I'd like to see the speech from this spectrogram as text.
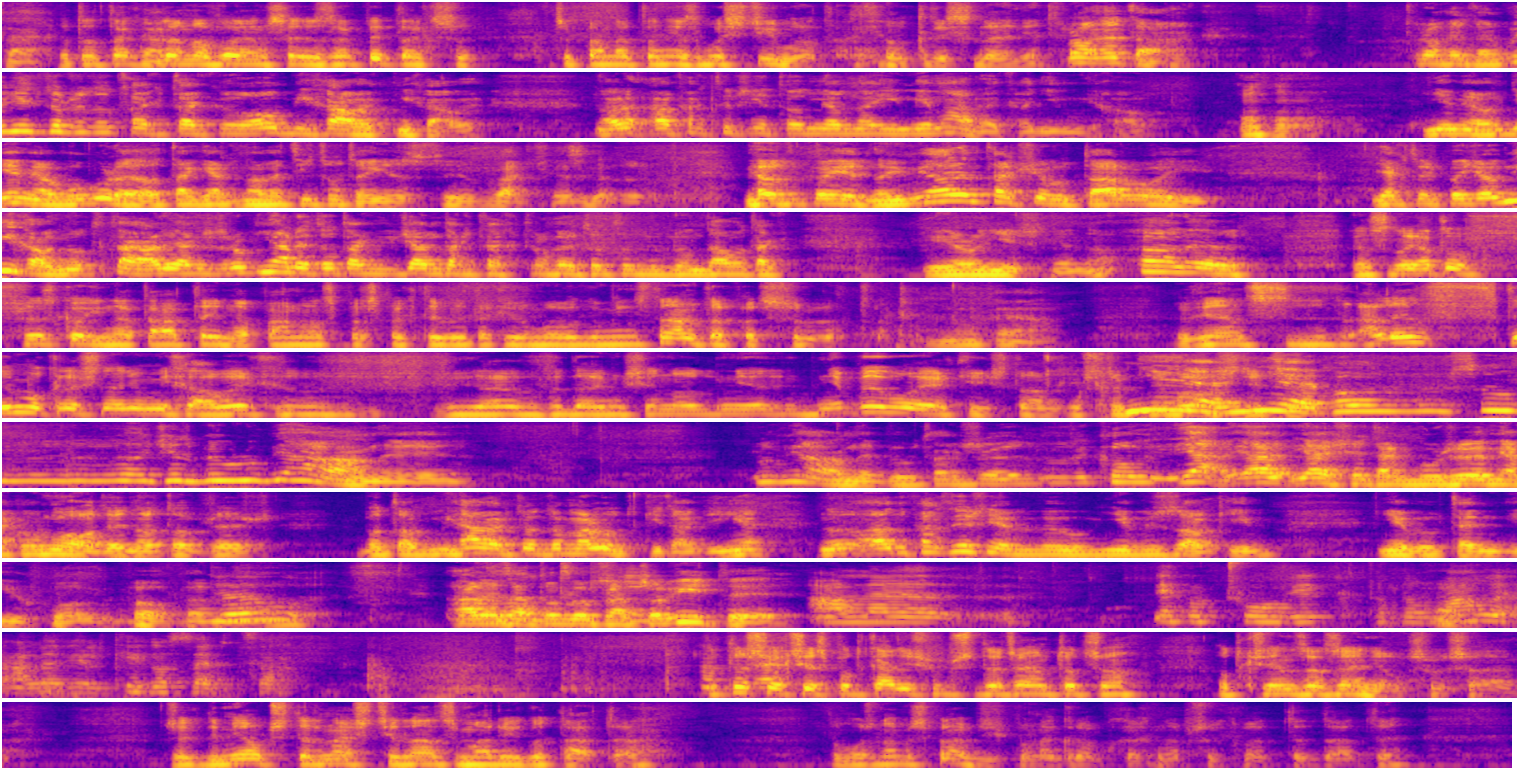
Tak. No to tak, Tak. planowałem sobie zapytać, czy, czy pana to nie złościło takie określenie. Trochę tak. Trochę tak, bo niektórzy to tak, tak, o Michałek, Michałek. No ale a faktycznie to on miał na imię Marek, a nie Michał. Mhm. Nie miał, nie miał w ogóle, o, tak jak nawet i tutaj jest y, właśnie zgadzam. Miał tylko jedno imię, ale tak się utarło i jak ktoś powiedział Michał, no to tak, ale jak zdrobniale to tak widziałem, tak, tak trochę to, to wyglądało tak ironicznie, no ale Więc no ja to wszystko i na tatę, i na pana z perspektywy takiego małego ministranta patrzyłem. To. no tak. Więc, ale w tym określeniu Michałek, wydaje mi się, no nie, nie było jakiejś tam Nie, uszczypliwości. nie, bo są, ojciec był lubiany. Lubiany był, także tylko ja, ja, ja się tak burzyłem jako młody, no to przecież, bo to Michałek to, to malutki taki, nie? No a on faktycznie był niewysoki, nie był tęgi chłopem, Był no. ale za to był malutki, pracowity. Ale jako człowiek to był mały, ale wielkiego serca. To też jak się spotkaliśmy, przytaczałem to, co od księdza Zenia usłyszałem. Że gdy miał 14 lat zmarł jego tata, to można by sprawdzić po nagrobkach na przykład te daty,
